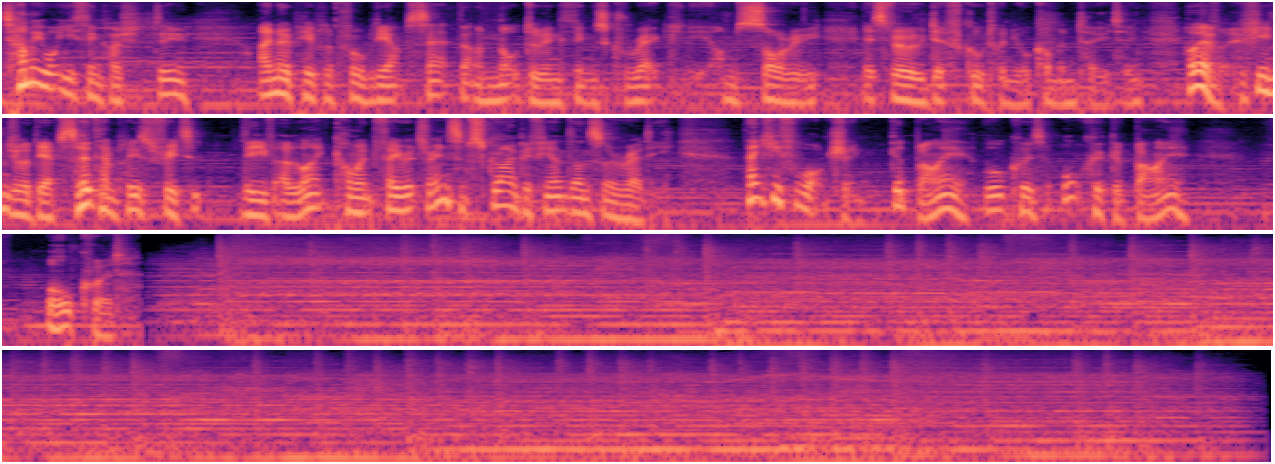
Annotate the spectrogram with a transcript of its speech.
Tell me what you think I should do. I know people are probably upset that I'm not doing things correctly. I'm sorry, it's very difficult when you're commentating. However, if you enjoyed the episode, then please feel free to leave a like, comment, favourites, or and subscribe if you haven't done so already. Thank you for watching. Goodbye. Awkward, awkward goodbye. Awkward.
